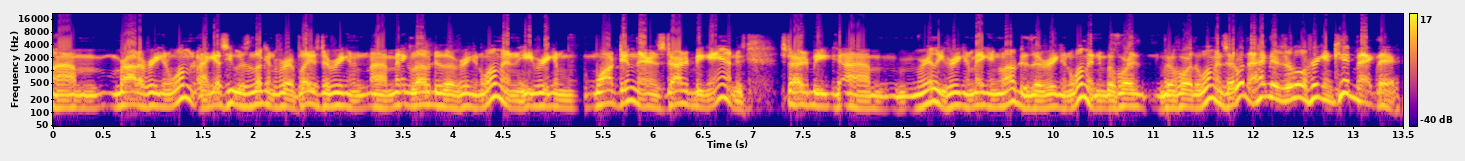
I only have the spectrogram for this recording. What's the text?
um, brought a freaking woman. I guess he was looking for a place to freaking uh, make love to a freaking woman. He freaking walked in there and started began started be um, really freaking making love to the freaking woman before before the woman said, "What the heck? There's a little freaking kid back there."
